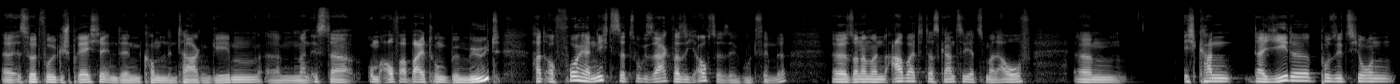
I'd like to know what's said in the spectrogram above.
Äh, es wird wohl Gespräche in den kommenden Tagen geben. Ähm, man ist da um Aufarbeitung bemüht, hat auch vorher nichts dazu gesagt, was ich auch sehr, sehr gut finde, äh, sondern man arbeitet das Ganze jetzt mal auf. Ähm, ich kann da jede Position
